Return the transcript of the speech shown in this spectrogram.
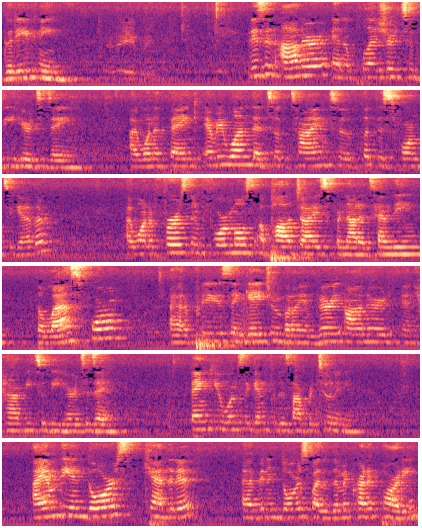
Good evening. It is an honor and a pleasure to be here today. I want to thank everyone that took time to put this forum together. I want to first and foremost apologize for not attending the last forum. I had a previous engagement, but I am very honored and happy to be here today. Thank you once again for this opportunity. I am the endorsed candidate. I have been endorsed by the Democratic Party.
